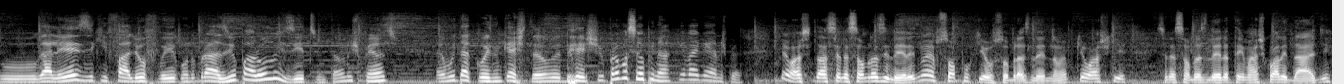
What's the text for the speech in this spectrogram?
O Galese que falhou feio quando o Brasil parou o Luizito. Então nos pênaltis é muita coisa em questão. Eu deixo pra você opinar. Quem vai ganhar nos pênaltis? Eu acho que da seleção brasileira. E não é só porque eu sou brasileiro, não. É porque eu acho que a seleção brasileira tem mais qualidade.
